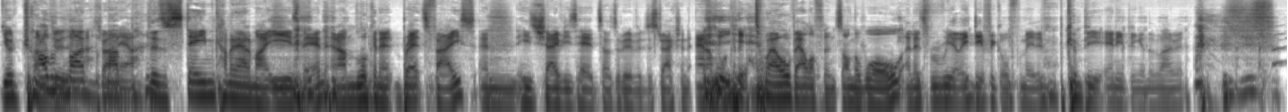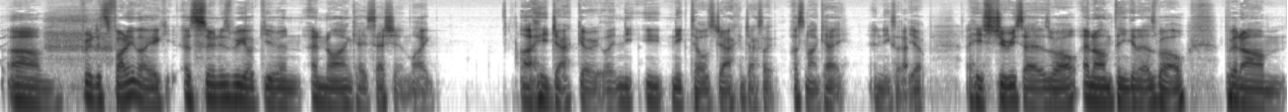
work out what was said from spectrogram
you're trying Oh, to do the my, math my- right now. there's steam coming out of my ears then, and I'm looking at Brett's face, and he's shaved his head, so it's a bit of a distraction. And I'm looking Yeah. at 12 elephants on the wall, and it's really difficult for me to compute anything at the moment. Um, but it's funny, like as soon as we got given a nine k session, like I hear Jack go, like Nick, Nick tells Jack, and Jack's like, "That's nine k," and Nick's like, "Yep." I hear Stewie say it as well, and I'm thinking it as well. But um,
